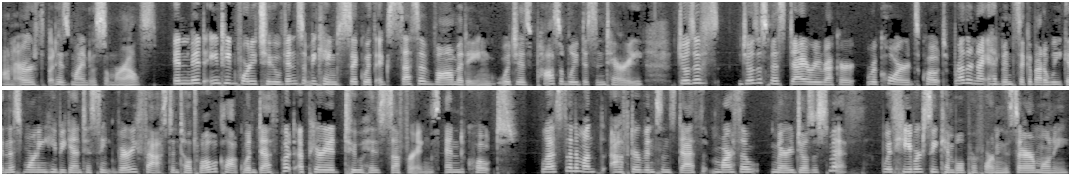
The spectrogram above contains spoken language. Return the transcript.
on earth, but his mind was somewhere else. In mid 1842, Vincent became sick with excessive vomiting, which is possibly dysentery. Joseph's Joseph Smith's diary record records, quote, Brother Knight had been sick about a week, and this morning he began to sink very fast until 12 o'clock when death put a period to his sufferings, end quote. Less than a month after Vincent's death, Martha married Joseph Smith with Heber C. Kimball performing the ceremony.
